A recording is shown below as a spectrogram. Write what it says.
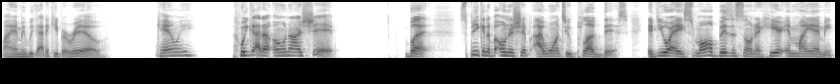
Miami, we got to keep it real. Can we? We got to own our shit. But speaking of ownership, I want to plug this. If you are a small business owner here in Miami,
